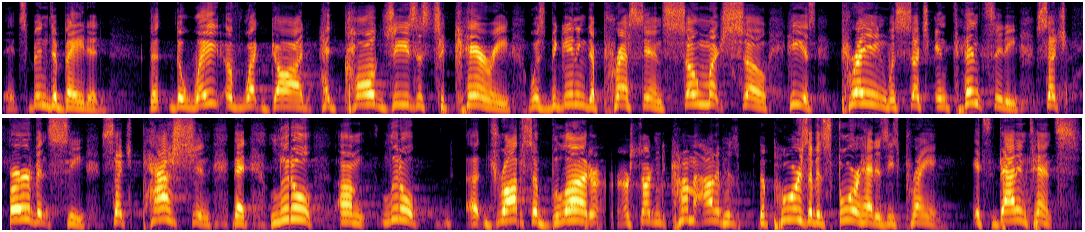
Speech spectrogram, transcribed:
it's been debated, that the weight of what God had called Jesus to carry was beginning to press in, so much so, he is praying with such intensity, such fervency, such passion that little, um, little uh, drops of blood are, are starting to come out of his, the pores of his forehead as he's praying. It's that intense.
